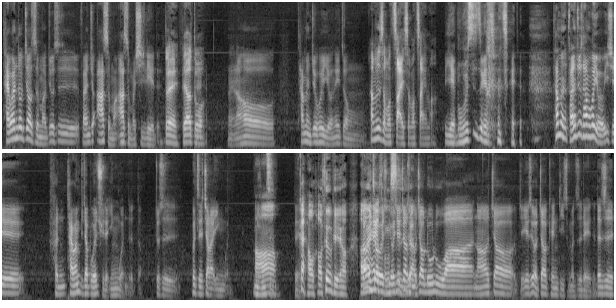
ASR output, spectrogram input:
台湾都叫什么，就是反正就阿什么阿什么系列的，对，比较多，嗯，然后。他们就会有那种，他们是什么仔什么仔吗？也不是这个仔的，他们反正就是他们会有一些很台湾比较不会取的英文的，就是会直接叫他英文名字，哦、对，看好好特别哦。当然还有有些叫什么叫露露啊，然后叫也是有叫 Candy 什么之类的，但是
